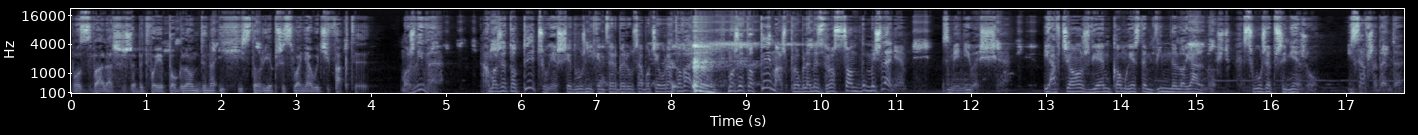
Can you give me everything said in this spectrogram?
Pozwalasz, żeby twoje poglądy na ich historię przysłaniały ci fakty. Możliwe. A może to ty czujesz się dłużnikiem Cerberusa, bo cię uratowali? Może to ty masz problemy z rozsądnym myśleniem? Zmieniłeś się. Ja wciąż wiem, komu jestem winny lojalność. Służę przymierzu. I zawsze będę.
